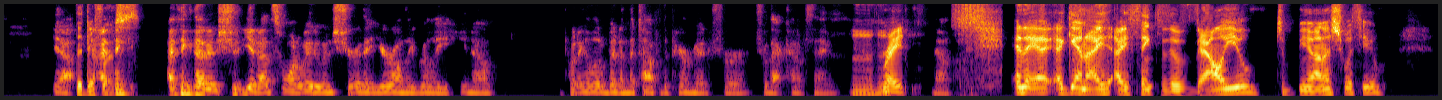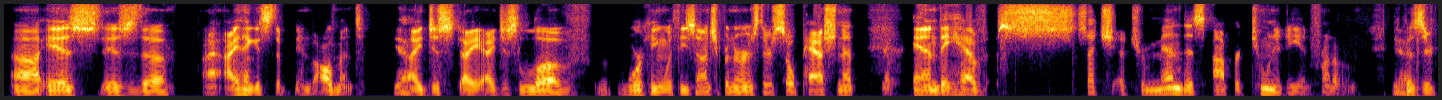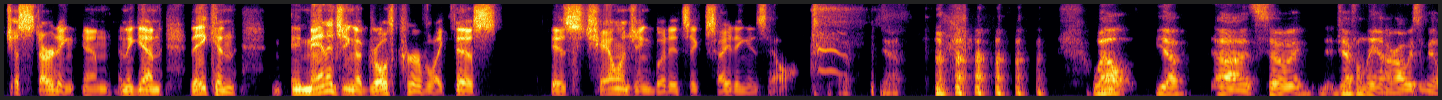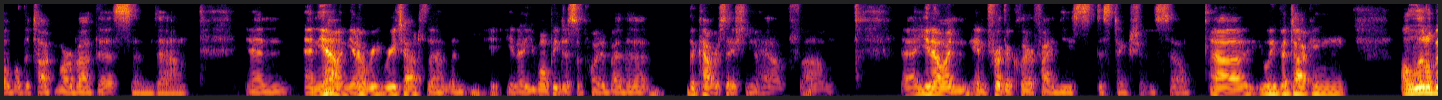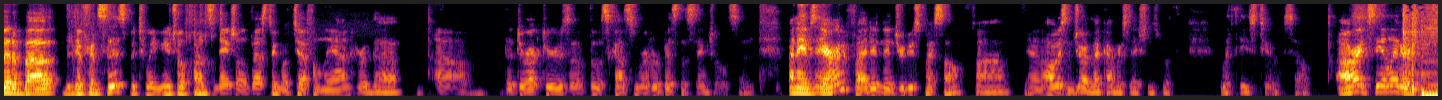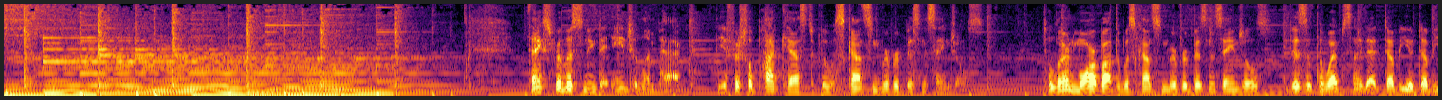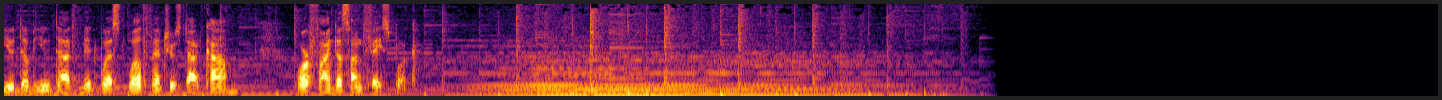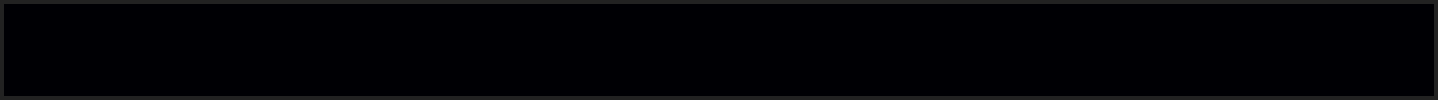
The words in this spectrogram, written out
yeah the difference. I think I that ensure you know it's one way to ensure that you're only really you know putting a little bit in the top of the pyramid for for that kind of thing. Mm-hmm. Right. Yeah. And I, again, I I think the value, to be honest with you, uh, is is the I, I, think it's the involvement. Yeah. I just I, I just love working with these entrepreneurs. They're so passionate, yep. and they have such a tremendous opportunity in front of them because yeah. they're just starting. And and again, they can managing a growth curve like this is challenging, but it's exciting as hell. yeah. yeah. well, yeah uh, so Jeff and Leon are always available to talk more about this, and um, and and yeah, you know, re- reach out to them, and you know, you won't be disappointed by the the conversation you have. Um, uh, you know, and, and further clarifying these distinctions. So uh, we've been talking a little bit about the differences between mutual funds and angel investing with Jeff and Leon, who are the um, the directors of the Wisconsin River Business Angels. And my name's Aaron. If I didn't introduce myself, uh, and always enjoy my conversations with with these two. So, all right, see you later. Thanks for listening to Angel Impact, the official podcast of the Wisconsin River Business Angels. To learn more about the Wisconsin River Business Angels, visit the website at www.midwestwealthventures.com or find us on Facebook.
